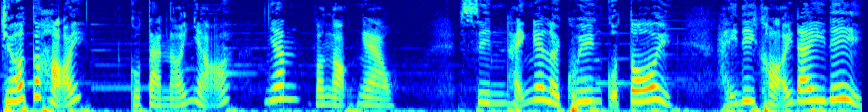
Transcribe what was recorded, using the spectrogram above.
Chớ có hỏi, cô ta nói nhỏ, nhanh và ngọt ngào. Xin hãy nghe lời khuyên của tôi, hãy đi khỏi đây đi,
